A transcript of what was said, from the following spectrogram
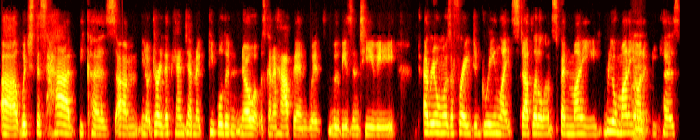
uh, which this had because um, you know during the pandemic people didn't know what was going to happen with movies and TV. Everyone was afraid to greenlight stuff, let alone spend money, real money right. on it, because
